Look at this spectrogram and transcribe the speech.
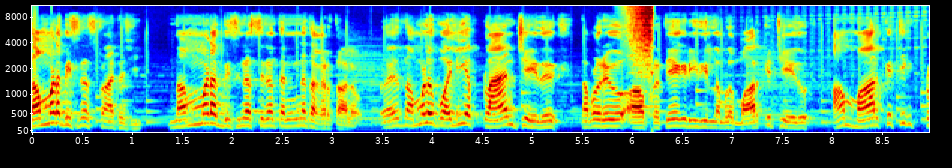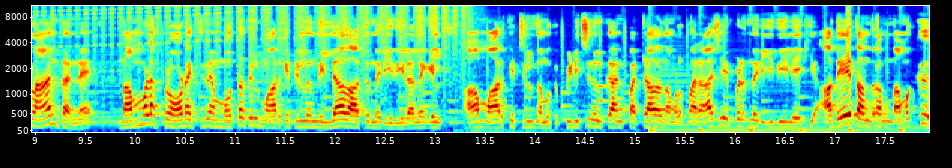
നമ്മുടെ ബിസിനസ് സ്ട്രാറ്റജി നമ്മുടെ ബിസിനസ്സിനെ തന്നെ തകർത്താലോ. അതായത് നമ്മൾ വലിയ പ്ലാൻ ചെയ്ത് നമ്മളൊരു പ്രത്യേക രീതിയിൽ നമ്മൾ മാർക്കറ്റ് ചെയ്തു. ആ മാർക്കറ്റിംഗ് പ്ലാൻ തന്നെ നമ്മുടെ പ്രോഡക്റ്റിനെ മൊത്തത്തിൽ മാർക്കറ്റിൽ നിന്ന് ഇല്ലാതാക്കുന്ന രീതിയിൽ അല്ലെങ്കിൽ ആ മാർക്കറ്റിൽ നമുക്ക് പിടിച്ചു നിൽക്കാൻ പറ്റാതെ നമ്മൾ പരാജയപ്പെടുന്ന രീതിയിലേക്ക് അതേ തന്ത്രം നമുക്ക്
